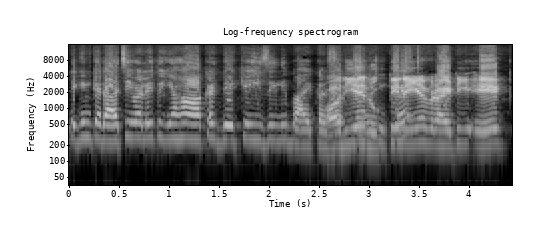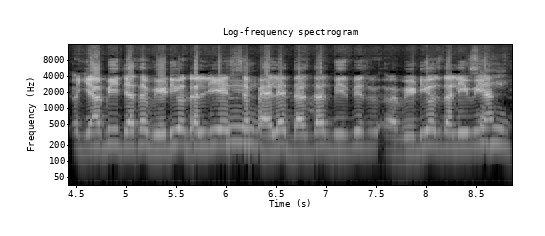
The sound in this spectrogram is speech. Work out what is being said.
लेकिन कराची वाले तो यहाँ आकर देख के इजीली बाय कर और ये रुकती नहीं है वैरायटी एक या भी जैसे वीडियो है इससे हम्म। पहले दस दस बीस बीस वीडियोस डली हुई। हैं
